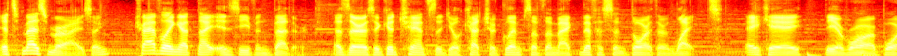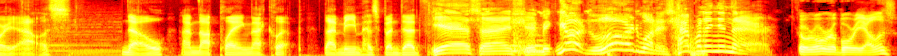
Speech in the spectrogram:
It's mesmerizing. Traveling at night is even better, as there is a good chance that you'll catch a glimpse of the magnificent northern lights, aka the Aurora Borealis. No, I'm not playing that clip. That meme has been dead for- Yes, I should be. Good lord, what is happening in there? Aurora Borealis?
